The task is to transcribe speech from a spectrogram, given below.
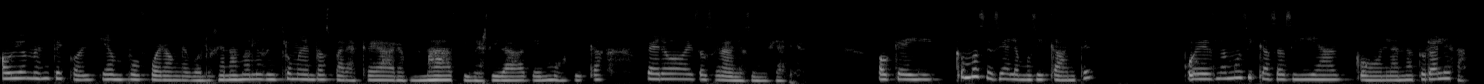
Obviamente con el tiempo fueron evolucionando los instrumentos para crear más diversidad de música, pero esos eran los iniciales. Ok, ¿cómo se hacía la música antes? Pues la música se hacía con la naturaleza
